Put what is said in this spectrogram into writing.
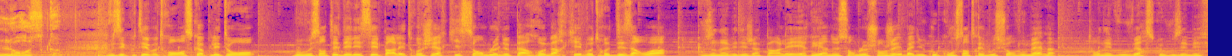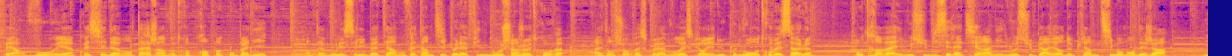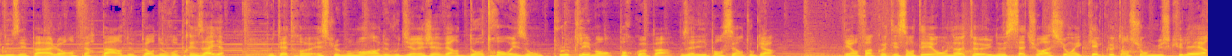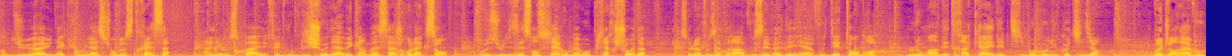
L'horoscope. Vous écoutez votre horoscope les taureaux Vous vous sentez délaissé par les trop qui semblent ne pas remarquer votre désarroi Vous en avez déjà parlé, rien ne semble changer, bah du coup concentrez-vous sur vous-même, tournez-vous vers ce que vous aimez faire, vous, et appréciez davantage hein, votre propre compagnie. Quant à vous les célibataires, vous faites un petit peu la fine bouche, hein, je trouve. Attention parce que là vous risqueriez du coup de vous retrouver seul. Au travail, vous subissez la tyrannie de vos supérieurs depuis un petit moment déjà. Vous n'osez pas leur en faire part de peur de représailles. Peut-être euh, est-ce le moment hein, de vous diriger vers d'autres horizons plus cléments, pourquoi pas, vous allez y penser en tout cas. Et enfin côté santé, on note une saturation et quelques tensions musculaires dues à une accumulation de stress. Allez au spa et faites-vous bichonner avec un massage relaxant, aux huiles essentielles ou même aux pierres chaudes. Cela vous aidera à vous évader et à vous détendre, loin des tracas et des petits bobos du quotidien. Bonne journée à vous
